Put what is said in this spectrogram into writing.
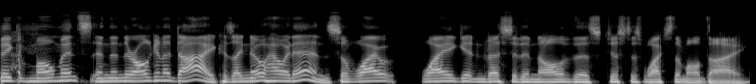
big moments, and then they're all gonna die because I know how it ends. So why why get invested in all of this just to watch them all die?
